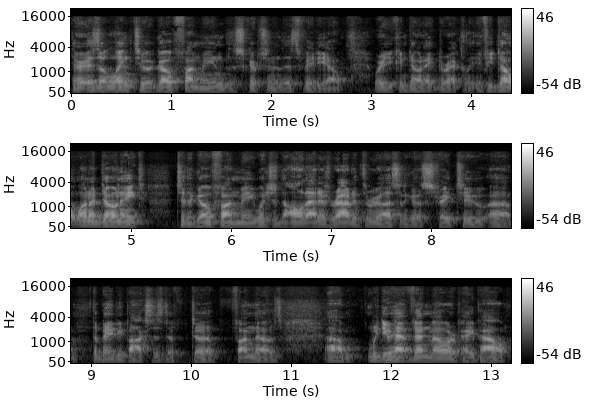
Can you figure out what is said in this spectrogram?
there is a link to a GoFundMe in the description of this video where you can donate directly. If you don't want to donate to the GoFundMe, which is, all that is routed through us and it goes straight to um, the baby boxes to, to fund those, um, we do have Venmo or PayPal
